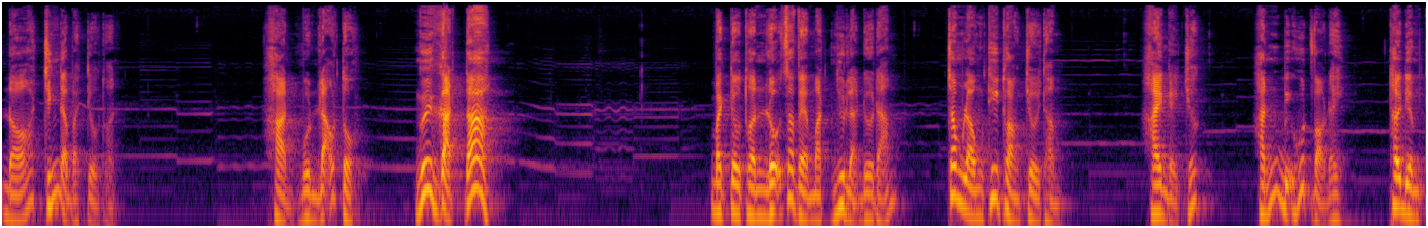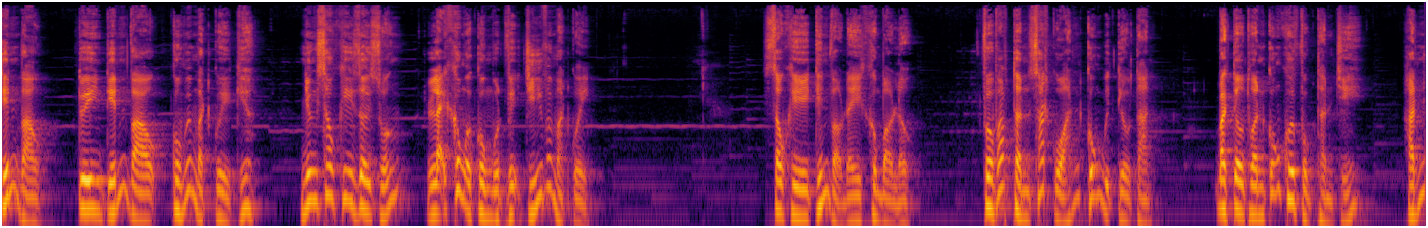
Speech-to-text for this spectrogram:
Đó chính là Bạch Tiểu Thuần. Hàn môn lão tổ, Ngươi gạt ta! Bạch Tiểu Thuần lộ ra vẻ mặt như là đưa đám, Trong lòng thi thoảng trời thầm. Hai ngày trước, Hắn bị hút vào đây. Thời điểm tiến vào, Tuy tiến vào cùng với mặt quỷ kia, Nhưng sau khi rơi xuống, Lại không ở cùng một vị trí với mặt quỷ. Sau khi tiến vào đây không bao lâu Phương pháp thần sát của hắn cũng bị tiêu tan. Bạch Tiểu Thuần cũng khôi phục thần trí. Hắn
